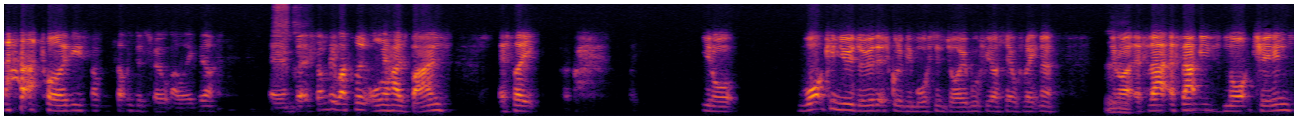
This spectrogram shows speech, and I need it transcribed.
Apologies something, something just felt my leg there. Um, but if somebody literally only has bands it's like, you know, what can you do that's going to be most enjoyable for yourself right now? You know, mm-hmm. if that if that means not training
